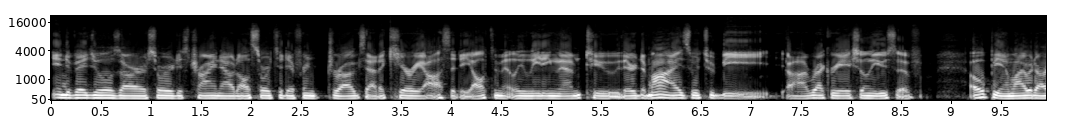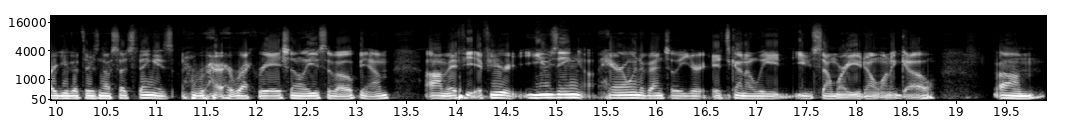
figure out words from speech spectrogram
individuals are sort of just trying out all sorts of different drugs out of curiosity, ultimately leading them to their demise, which would be uh, recreational use of opium. I would argue that there's no such thing as recreational use of opium. Um, if, you, if you're using heroin, eventually you're, it's going to lead you somewhere you don't want to go. Um,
